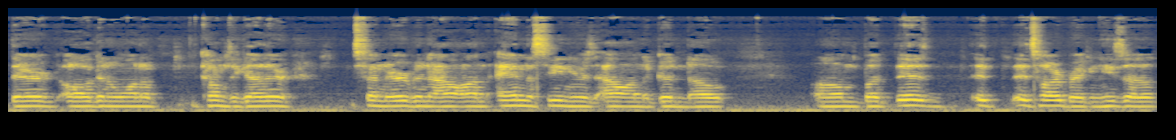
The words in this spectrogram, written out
they're all gonna want to come together, send Urban out on, and the seniors out on a good note. Um, but there's, it, it's heartbreaking. He's a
